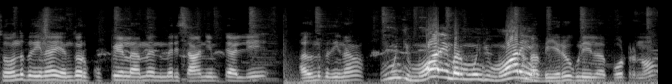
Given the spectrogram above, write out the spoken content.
ஸோ வந்து பார்த்தீங்கன்னா எந்த ஒரு குப்பையும் இல்லாமல் இந்த மாதிரி சாணி மட்டும் அள்ளி அது வந்து பார்த்தீங்கன்னா மூஞ்சி மோரையும் பாரு மூஞ்சி மோரையும். அப்படி எருவு குழியில் போட்டுருணும்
